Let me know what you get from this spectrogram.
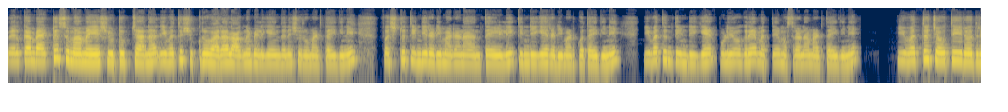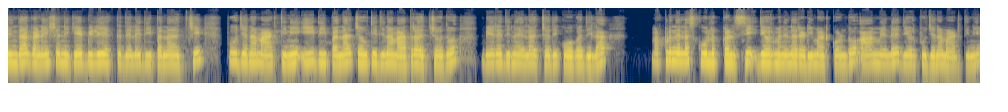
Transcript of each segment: Welcome back to Suma Mahesh YouTube channel ಇವತ್ತು ಶುಕ್ರವಾರ ಲಾಗ್ನ ಬೆಳಿಗ್ಗೆಯಿಂದನೇ ಶುರು ಮಾಡ್ತಾ ಇದ್ದೀನಿ. ಫಸ್ಟು ತಿಂಡಿ ರೆಡಿ ಮಾಡೋಣ ಅಂತ ಹೇಳಿ ತಿಂಡಿಗೆ ರೆಡಿ ಮಾಡ್ಕೋತಾ ಇದ್ದೀನಿ. ಇವತ್ತಿನ ತಿಂಡಿಗೆ ಪುಳಿಯೋಗರೆ ಮತ್ತು ಮೊಸರನ್ನ ಮಾಡ್ತಾ ಇದ್ದೀನಿ. ಇವತ್ತು ಚೌತಿ ಇರೋದ್ರಿಂದ ಗಣೇಶನಿಗೆ ಬಿಳಿ ಎಕ್ಕದೆಲೆ ದೀಪನ ಹಚ್ಚಿ ಪೂಜೆನ ಮಾಡ್ತೀನಿ. ಈ ದೀಪನ ಚೌತಿ ದಿನ ಮಾತ್ರ ಹಚ್ಚೋದು. ಬೇರೆ ದಿನ ಎಲ್ಲ ಹಚ್ಚೋದಕ್ಕೆ ಹೋಗೋದಿಲ್ಲ. ಮಕ್ಕಳನ್ನೆಲ್ಲ ಸ್ಕೂಲಿಗೆ ಕಳಿಸಿ ದೇವ್ರ ಮನೆನ ರೆಡಿ ಮಾಡಿಕೊಂಡು ಆಮೇಲೆ ದೇವ್ರ ಪೂಜೆನ ಮಾಡ್ತೀನಿ.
